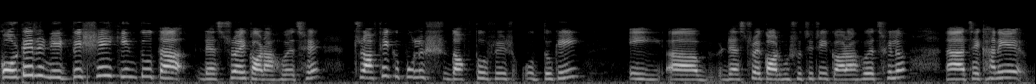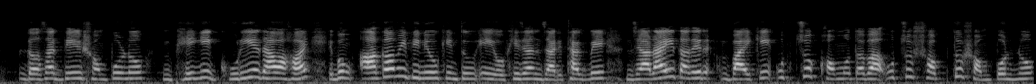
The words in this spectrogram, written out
কোর্টের নির্দেশেই কিন্তু তা ডেস্ট্রয় করা হয়েছে ট্রাফিক পুলিশ দপ্তরের উদ্যোগেই এই ডেস্ট্রয় কর্মসূচিটি করা হয়েছিল আহ, যেখানে ডজার দিয়ে সম্পূর্ণ ভেঙে ঘুরিয়ে দেওয়া হয় এবং আগামী দিনেও কিন্তু এই অভিযান জারি থাকবে, যারাই তাদের বাইকে উচ্চ ক্ষমতা বা উচ্চ শব্দ সম্পন্ন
